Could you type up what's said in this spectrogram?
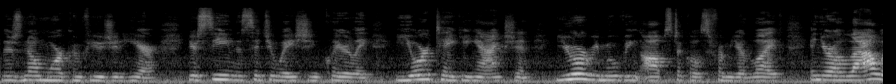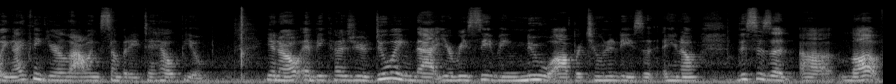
There's no more confusion here. You're seeing the situation clearly. You're taking action. You're removing obstacles from your life. And you're allowing, I think you're allowing somebody to help you you know and because you're doing that you're receiving new opportunities you know this is a uh, love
